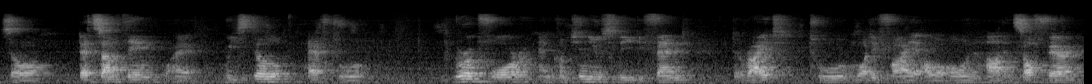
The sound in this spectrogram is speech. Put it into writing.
So that's something why we still have to work for and continuously defend the right to modify our own hard and software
